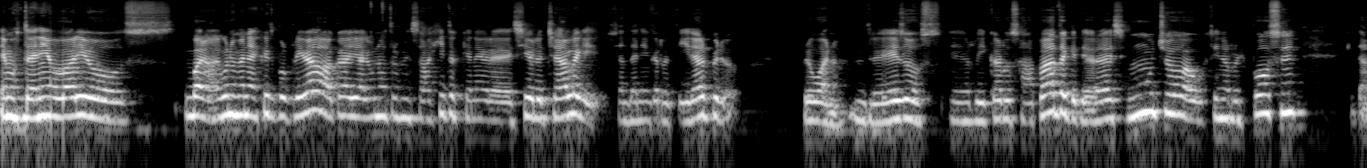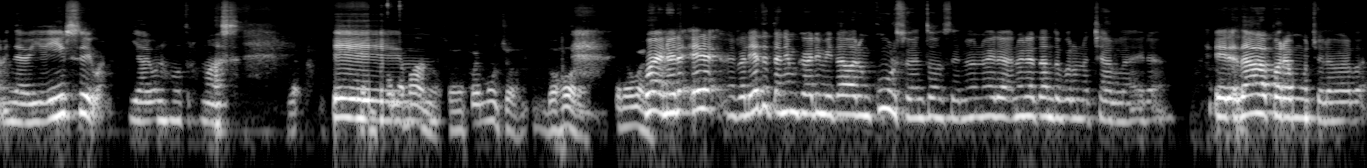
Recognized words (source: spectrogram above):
hemos tenido varios, bueno, algunos me han escrito por privado, acá hay algunos otros mensajitos que han agradecido la charla, que se han tenido que retirar, pero, pero bueno, entre ellos eh, Ricardo Zapata, que te agradece mucho, Agustina Ruiz Pose, que también debía irse, y bueno, y algunos otros más. Eh, se me fue mucho, dos horas. bueno, en realidad te teníamos que haber invitado a dar un curso entonces, no, no, era, no era tanto para una charla, era, era daba para mucho, la verdad.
